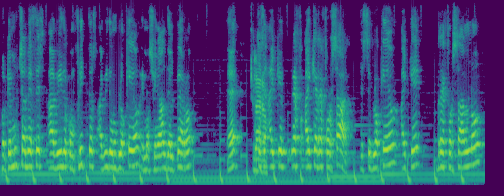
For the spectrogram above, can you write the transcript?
porque muchas veces ha habido conflictos, ha habido un bloqueo emocional del perro. ¿eh? Claro. Entonces hay que, hay que reforzar ese bloqueo, hay que reforzarlo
